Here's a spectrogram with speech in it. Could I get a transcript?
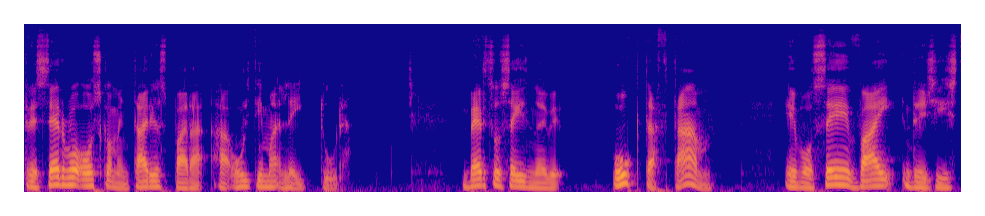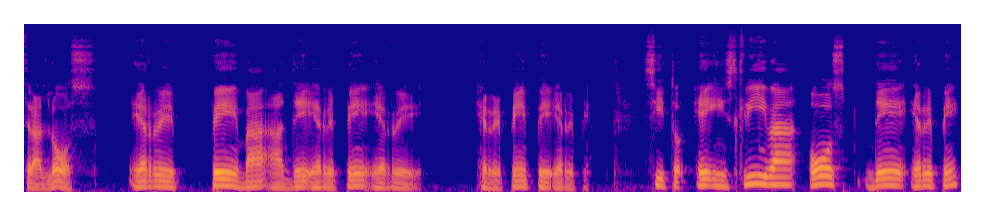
Reservo os comentários para a última leitura. Verso 6.9. Uktaftam e você vai registrá-los. RP va a DRP, R, RP, PRP. Cito, e inscriba os DRP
